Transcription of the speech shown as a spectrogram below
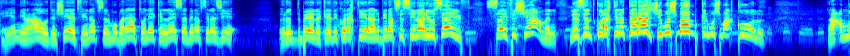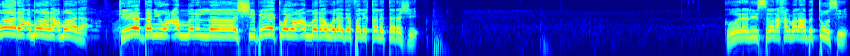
كأني نعاود نشاهد في نفس المباراة ولكن ليس بنفس الأزياء. رد بالك هذه كرة خطيرة بنفس السيناريو؟ سيف سيف إيش يعمل؟ لازلت كرة خطيرة الترجي مش ممكن مش معقول. عمارة عمارة عمارة كاد أن يعمر الشباك ويعمر أول هدف لقاء الترجي. كرة لصالح الملعب التونسي.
